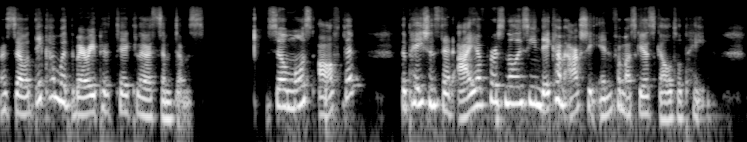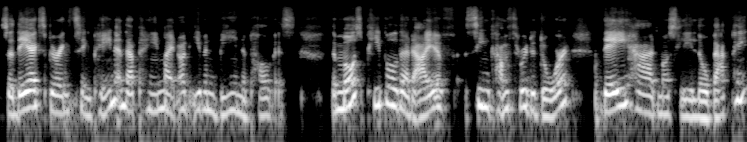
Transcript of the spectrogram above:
Or so they come with very particular symptoms. So most often, the patients that I have personally seen, they come actually in for musculoskeletal pain. So they are experiencing pain, and that pain might not even be in the pelvis. The most people that I have seen come through the door, they had mostly low back pain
